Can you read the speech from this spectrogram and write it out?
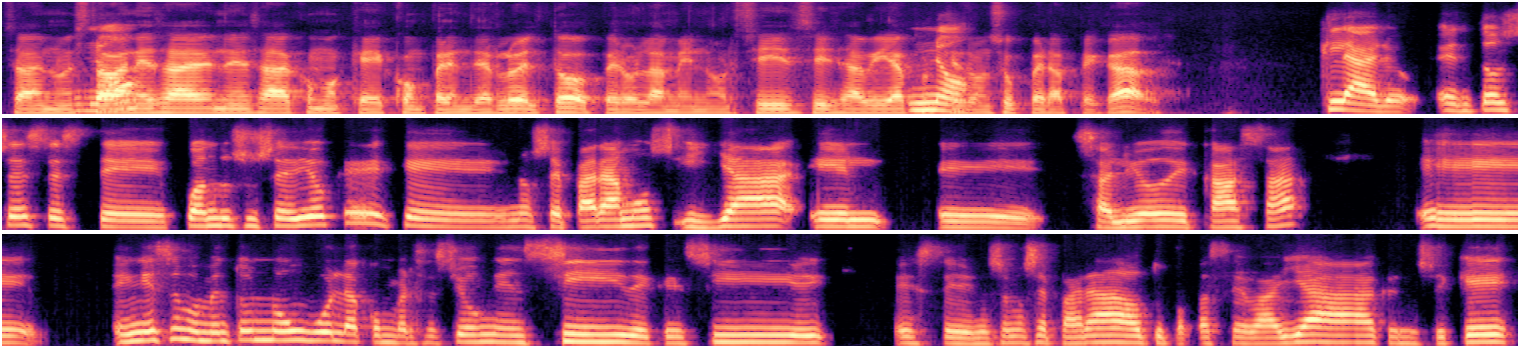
O sea, no estaba En, esa, en esa como que comprenderlo del todo, pero la menor sí, sí sabía porque son súper apegados. Claro, entonces, este, cuando sucedió que, nos separamos y ya él eh, salió de casa, eh, en ese momento no hubo la conversación en sí de que sí, este, nos hemos separado, tu papá se va allá, que no sé qué.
